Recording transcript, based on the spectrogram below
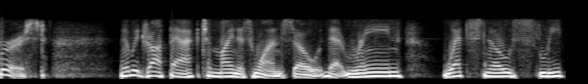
first. Then we drop back to minus one, so that rain, wet snow, sleet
